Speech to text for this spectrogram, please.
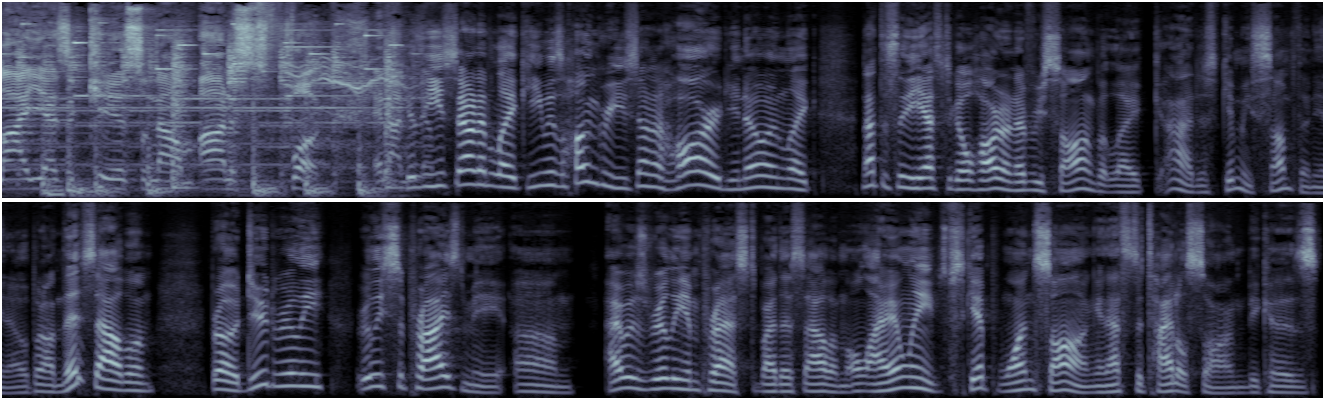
liar as a kid, so now I'm honest as fuck. And I Cause he sounded like he was hungry. He sounded hard, you know, and like not to say he has to go hard on every song, but like, God, just give me something, you know. But on this album, bro, dude really, really surprised me. Um, I was really impressed by this album. Oh, I only skipped one song, and that's the title song because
